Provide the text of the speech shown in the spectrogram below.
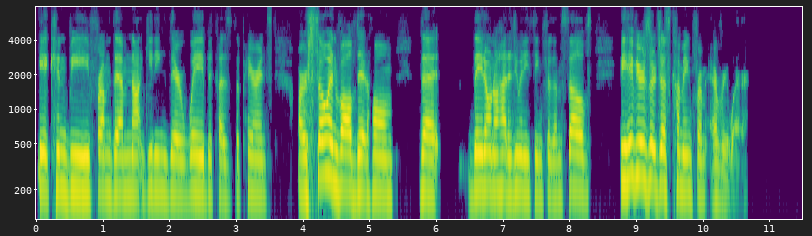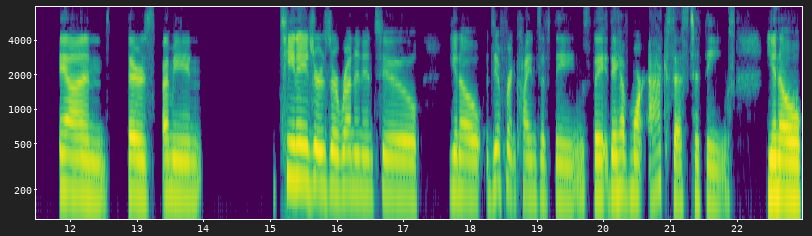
It can be from them not getting their way because the parents are so involved at home that they don't know how to do anything for themselves. Behaviors are just coming from everywhere. And there's, I mean, teenagers are running into, you know, different kinds of things. They they have more access to things. You know,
